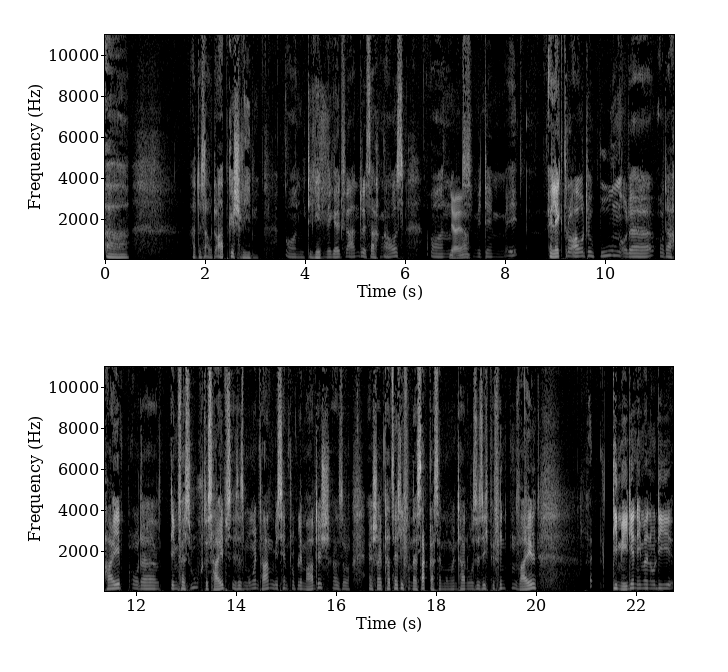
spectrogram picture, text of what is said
äh, hat das Auto abgeschrieben. Und die geben mir Geld für andere Sachen aus. Und ja, ja. mit dem e- Elektroauto-Boom oder, oder Hype oder dem Versuch des Hypes ist es momentan ein bisschen problematisch. Also er schreibt tatsächlich von der Sackgasse momentan, wo sie sich befinden, weil die Medien immer nur die,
